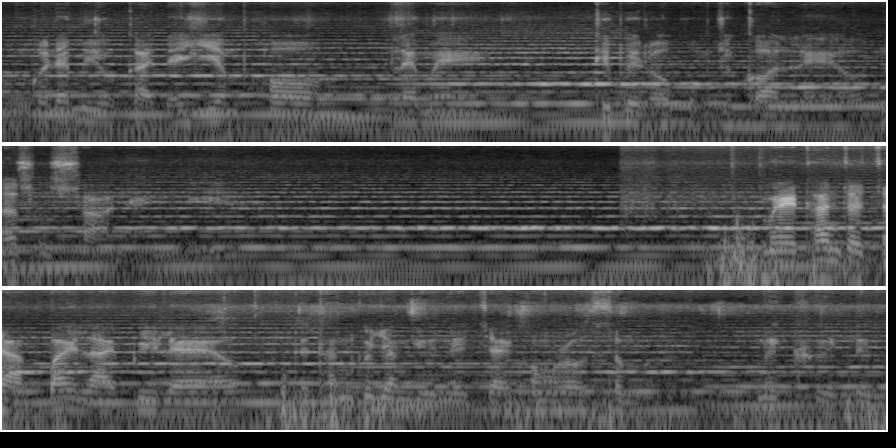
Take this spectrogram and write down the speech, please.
ผมก็ได้มีโอกาสได้เยี่ยมพ่อและแม่ที่ไปรอผมอยู่ก่อนแล้วณสุสานแห่งนี้ แม้ท่านจะจากไปหลายปีแล้ว แต่ท่านก็ยังอยู่ในใจของเราเสมอไม่เคยลืม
